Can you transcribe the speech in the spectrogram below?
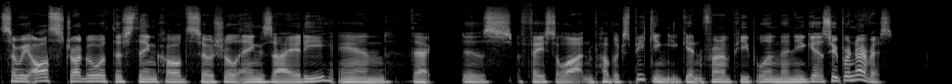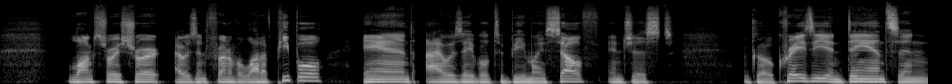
So we all struggle with this thing called social anxiety, and that is faced a lot in public speaking. You get in front of people and then you get super nervous. Long story short, I was in front of a lot of people and I was able to be myself and just go crazy and dance. And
